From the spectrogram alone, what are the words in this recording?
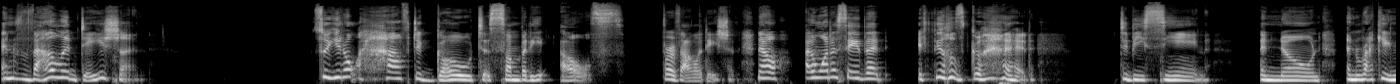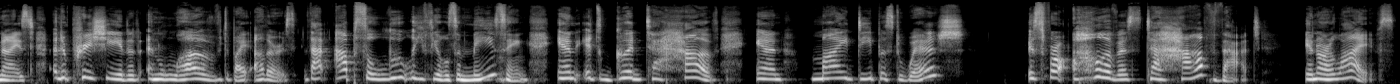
and validation. So you don't have to go to somebody else for validation. Now, I want to say that it feels good to be seen and known and recognized and appreciated and loved by others. That absolutely feels amazing and it's good to have. And my deepest wish is for all of us to have that in our lives.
